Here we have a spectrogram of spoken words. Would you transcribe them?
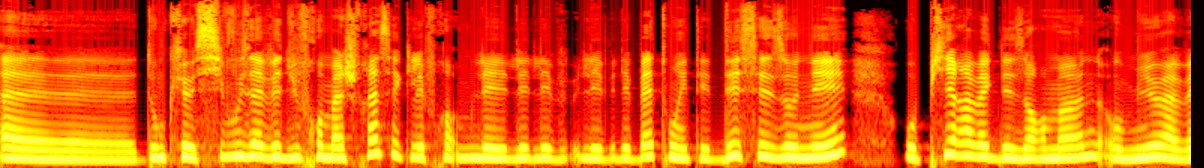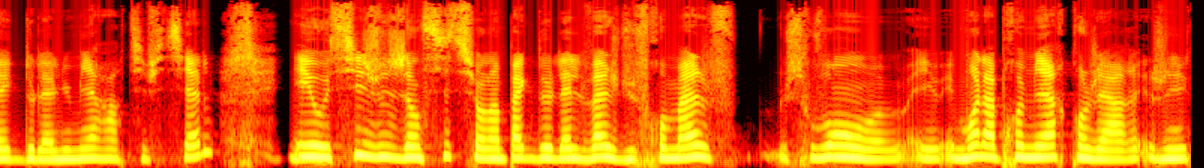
Euh, donc, euh, si vous avez du fromage frais, c'est que les, les, les, les, les bêtes ont été désaisonnées, au pire avec des hormones, au mieux avec de la lumière artificielle. Et mm. aussi, juste j'insiste sur l'impact de l'élevage du fromage. Souvent, euh, et, moi la première, quand j'ai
